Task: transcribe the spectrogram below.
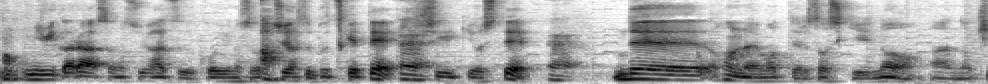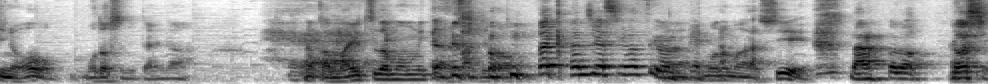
耳からその周波数こういうの周あ波数ぶつけてええ刺激をしてえで本来持ってる組織のあの機能を戻すみたいなえなんか眉唾もんみたいな感じの そんな感じがしますよね。ものもあるし、なるほど。ロシ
